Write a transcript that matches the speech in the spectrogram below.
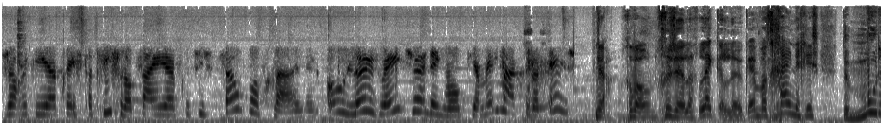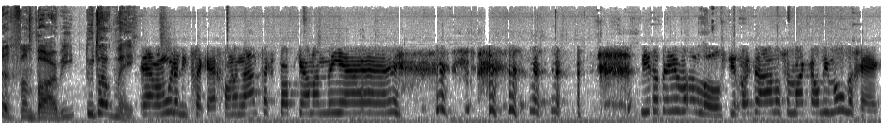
zag ik die uh, presentatrice dat zij uh, precies hetzelfde had gedaan. Ik denk, oh leuk, weet je. Ik denk, wel een keer meemaken hoe dat is. Ja, gewoon gezellig, lekker leuk. En wat geinig is, de moeder van Barbie doet ook mee. Ja, mijn moeder die trekt echt gewoon een laatste aan en die... Uh... die gaat helemaal los. Die gooit halen, ze maken al die monden gek.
